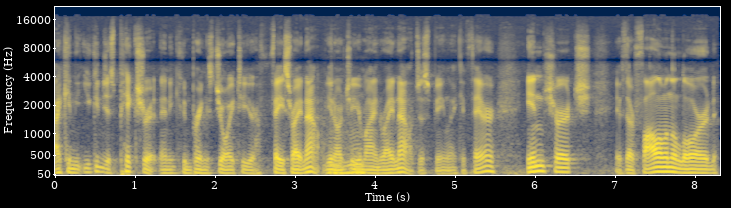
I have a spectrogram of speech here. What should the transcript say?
I can you can just picture it and it can brings joy to your face right now, you know, to your mm-hmm. mind right now. Just being like if they're in church, if they're following the Lord,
